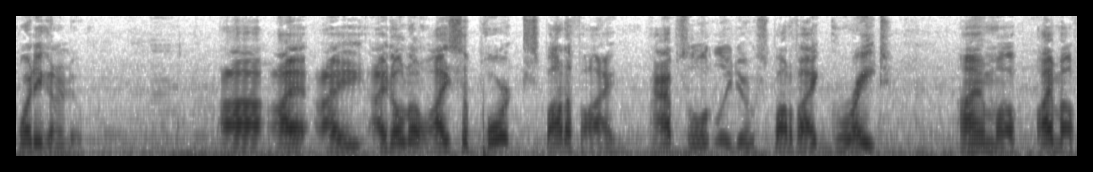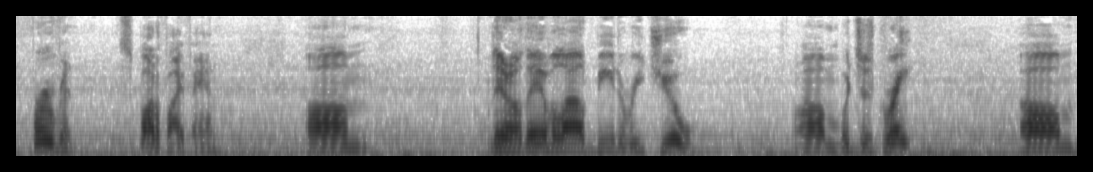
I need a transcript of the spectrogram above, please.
what are you going to do? Uh, I, I I don't know. I support Spotify. I absolutely do. Spotify, great. I'm a I'm a fervent Spotify fan. Um, you know they have allowed me to reach you, um, which is great. Um,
